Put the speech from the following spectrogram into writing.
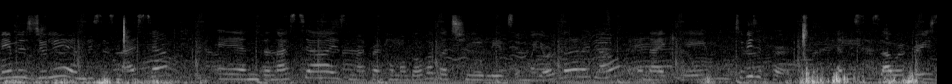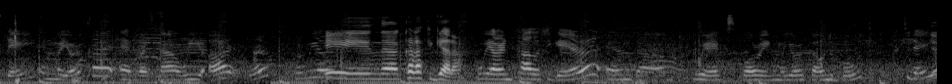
name is Julie and this is Nastya. And Nastya is my friend from Moldova, but she lives in Mallorca right now, and I came to visit her. And this is our first day in Mallorca, and right now we are where? Where we are? In uh, Cala Figuera. We are in Cala Figuera and um, we're exploring Mallorca on the boat today.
